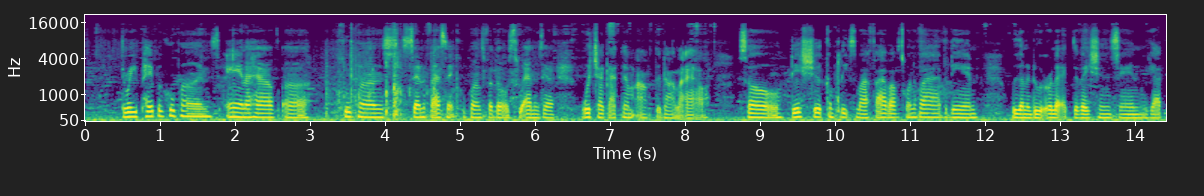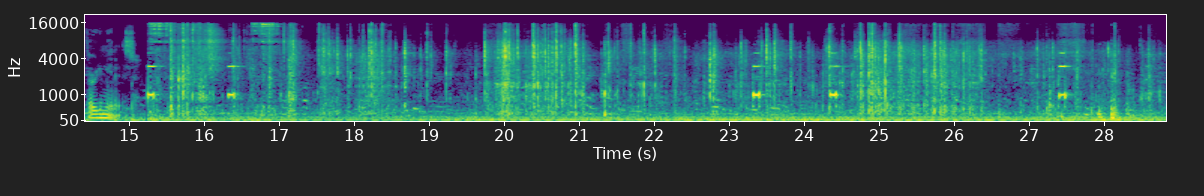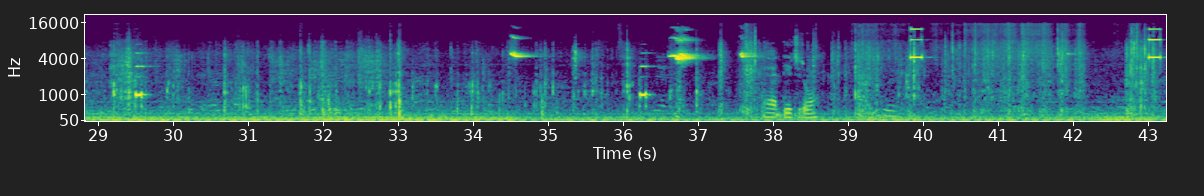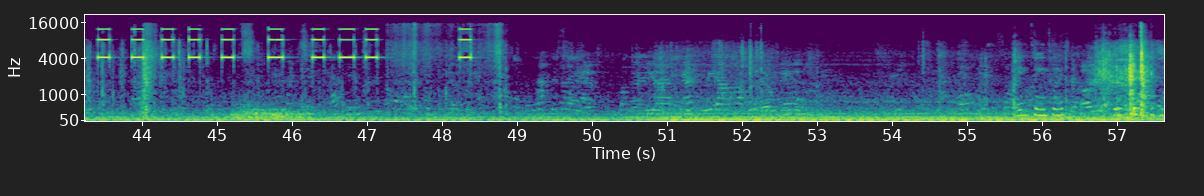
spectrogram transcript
three paper coupons, and I have uh, coupons, 75 cent coupons for those two items there, which I got them off the dollar aisle. So this should complete my 5 out of 25, then we're going to do early activations, and we got 30 minutes. Add digital. Eighteen twenty-seven.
